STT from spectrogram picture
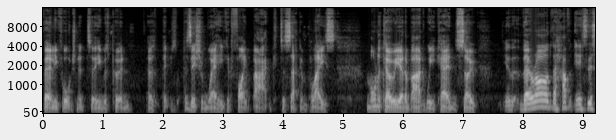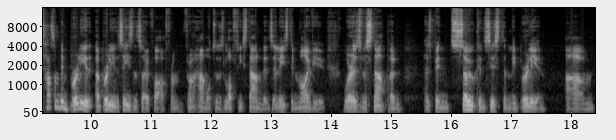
fairly fortunate to he was put in a position where he could fight back to second place. Monaco, he had a bad weekend, so there are there have this hasn't been brilliant a brilliant season so far from from Hamilton's lofty standards, at least in my view. Whereas Verstappen has been so consistently brilliant. Um,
